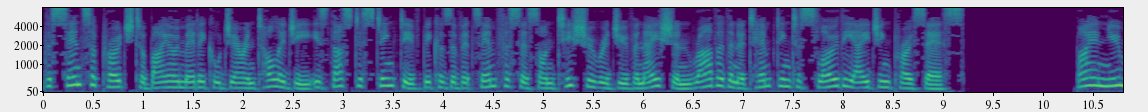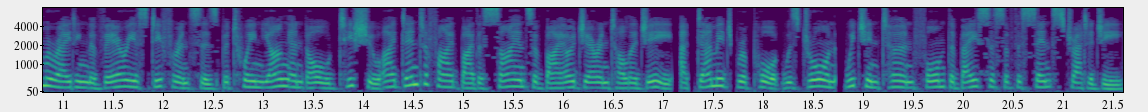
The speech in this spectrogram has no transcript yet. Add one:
The SENS approach to biomedical gerontology is thus distinctive because of its emphasis on tissue rejuvenation rather than attempting to slow the aging process. By enumerating the various differences between young and old tissue identified by the science of biogerontology, a damage report was drawn, which in turn formed the basis of the SENS strategy.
